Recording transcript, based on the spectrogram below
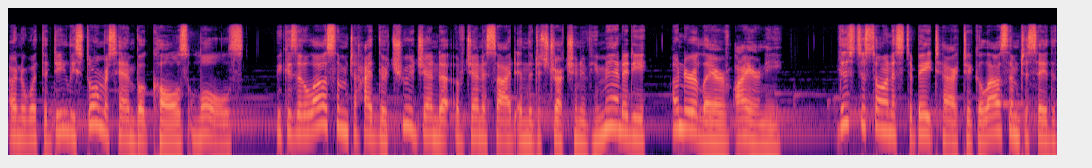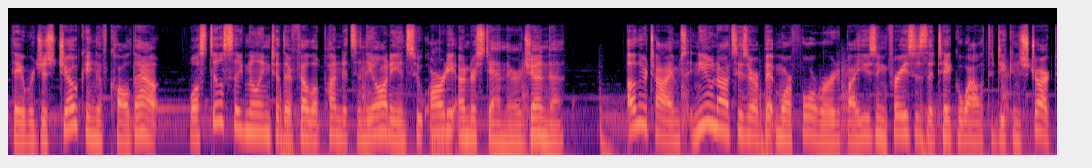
under what the Daily Stormers Handbook calls LOLs, because it allows them to hide their true agenda of genocide and the destruction of humanity under a layer of irony. This dishonest debate tactic allows them to say that they were just joking if called out, while still signaling to their fellow pundits in the audience who already understand their agenda. Other times, neo-Nazis are a bit more forward by using phrases that take a while to deconstruct,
